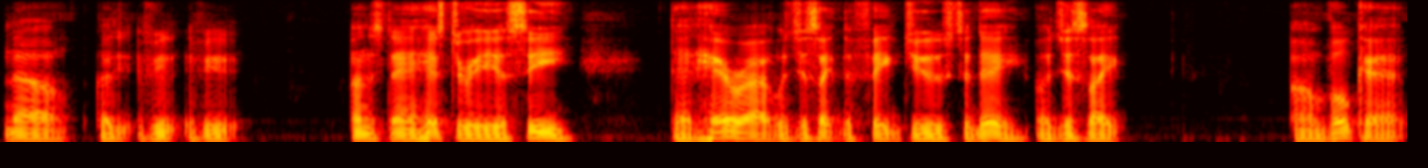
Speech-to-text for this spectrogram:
now because if you if you understand history, you'll see that Herod was just like the fake Jews today, or just like um, vocab,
